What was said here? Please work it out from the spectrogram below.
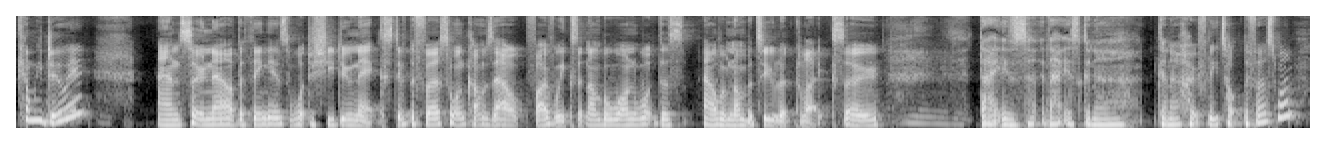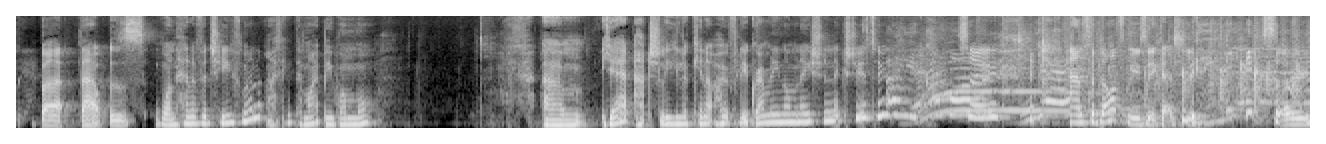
can we do it? And so now the thing is, what does she do next? If the first one comes out five weeks at number one, what does album number two look like? So that is that is gonna gonna hopefully top the first one. But that was one hell of achievement. I think there might be one more. Um, yeah, actually looking at hopefully a Grammy nomination next year too. so and for dance music actually. so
